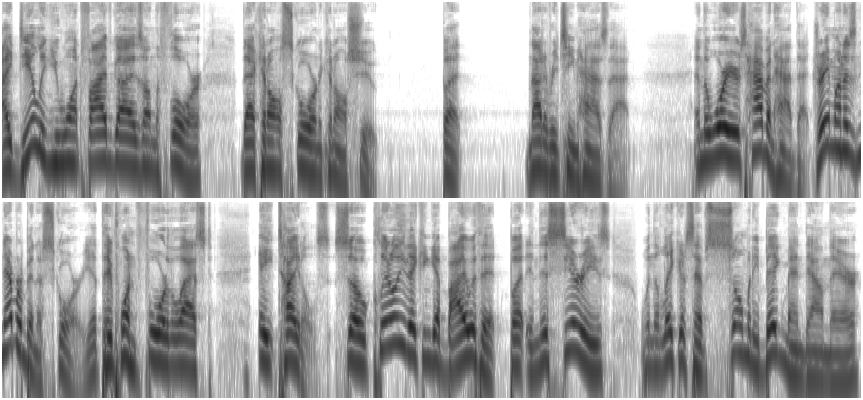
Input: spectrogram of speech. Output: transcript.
Ideally, you want five guys on the floor that can all score and can all shoot. But not every team has that. And the Warriors haven't had that. Draymond has never been a scorer, yet they've won four of the last eight titles. So clearly they can get by with it. But in this series, when the Lakers have so many big men down there,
